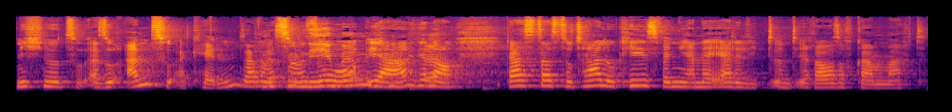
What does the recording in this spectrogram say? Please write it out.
nicht nur zu, also anzuerkennen, sagen wir es mal so. Ja, genau. Dass das total okay ist, wenn die an der Erde liegt und ihre Hausaufgaben macht.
